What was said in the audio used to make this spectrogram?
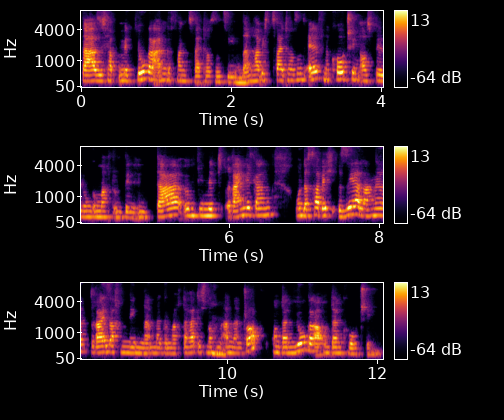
Da, also ich habe mit Yoga angefangen 2007. Dann habe ich 2011 eine Coaching-Ausbildung gemacht und bin in, da irgendwie mit reingegangen. Und das habe ich sehr lange drei Sachen nebeneinander gemacht. Da hatte ich noch einen mhm. anderen Job und dann Yoga und dann Coaching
